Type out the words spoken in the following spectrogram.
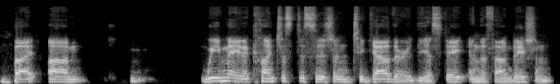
But um, we made a conscious decision together, the estate and the foundation,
